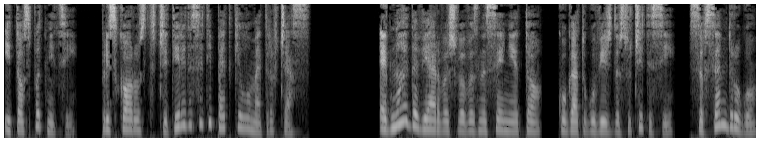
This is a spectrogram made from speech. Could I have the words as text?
и то с пътници, при скорост 45 км в час. Едно е да вярваш във възнесението, когато го вижда с очите си, съвсем друго,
